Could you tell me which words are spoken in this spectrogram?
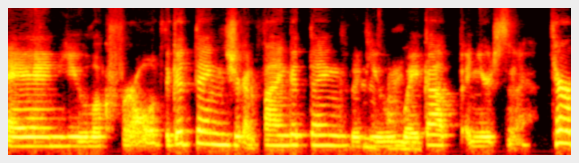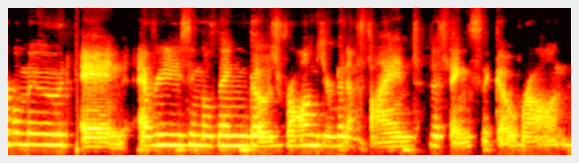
and you look for all of the good things, you're going to find good things. But if you wake up and you're just in a terrible mood and every single thing goes wrong, you're gonna find the things that go wrong.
